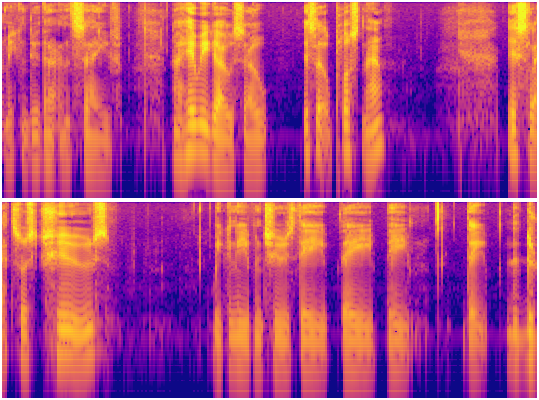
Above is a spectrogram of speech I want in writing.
we can do that and save. Now here we go. So this little plus now, this lets us choose. We can even choose the the the the, the,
